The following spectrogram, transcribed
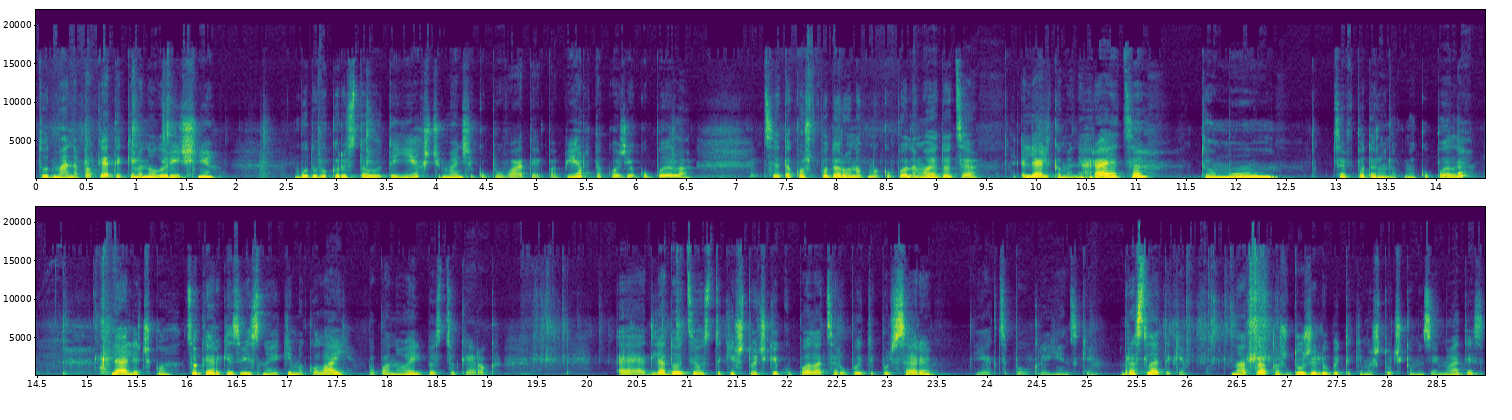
Тут в мене пакетики минулорічні. Буду використовувати їх, щоб менше купувати папір. Також я купила. Це також в подарунок ми купили. Моя доця ляльками не грається, тому це в подарунок ми купили лялечку. Цукерки, звісно, які Миколай, Папа Ноель без цукерок. Е, Для доці ось такі штучки купила це робити пульсери. Як це по-українськи? Браслетики. Вона також дуже любить такими штучками займатися.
